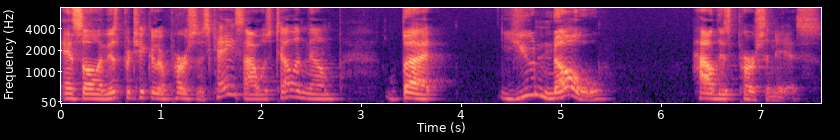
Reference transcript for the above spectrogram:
And so in this particular person's case, I was telling them, but you know how this person is.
